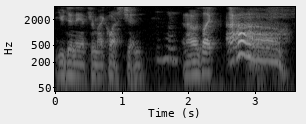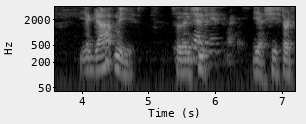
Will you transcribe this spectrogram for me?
"You didn't answer my question," Mhm. and I was like, "Oh, you got me." So then she's my yeah, she starts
